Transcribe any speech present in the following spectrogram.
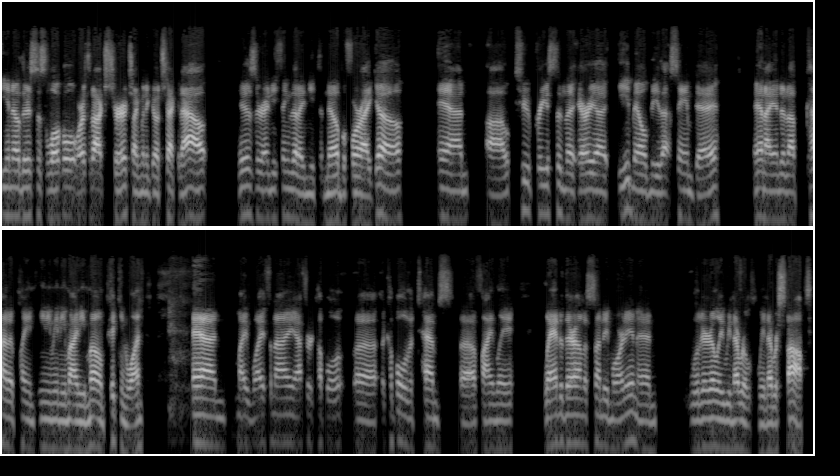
you know, there's this local Orthodox church. I'm going to go check it out. Is there anything that I need to know before I go? And uh, two priests in the area emailed me that same day. And I ended up kind of playing eeny, meeny, miny, mo, picking one and my wife and I, after a couple uh, a couple of attempts, uh, finally landed there on a Sunday morning, and literally we never we never stopped.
